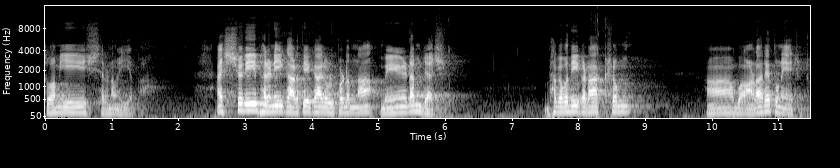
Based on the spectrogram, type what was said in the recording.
സ്വാമിയേ ശരണമയ്യപ്പ. അശ്വതി ഭരണി കാർത്തികക്കാൽ ഉൾപ്പെടുന്ന മേടം രാശി. ഭഗവതി കടാക്ഷം ആ വളരെ തുണയായിട്ടുണ്ട്.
